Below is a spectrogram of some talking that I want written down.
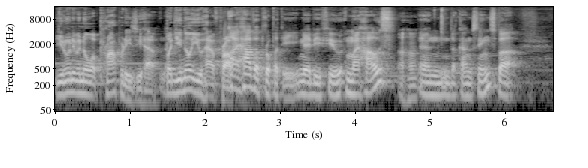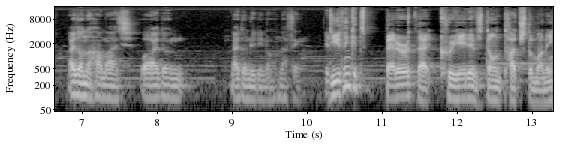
You don't even know what properties you have, but you know you have property. I have a property, maybe few my house uh-huh. and the kind of things, but I don't know how much, or I don't, I don't really know nothing. Do you think it's better that creatives don't touch the money?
